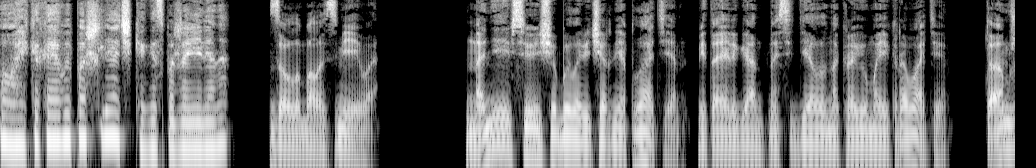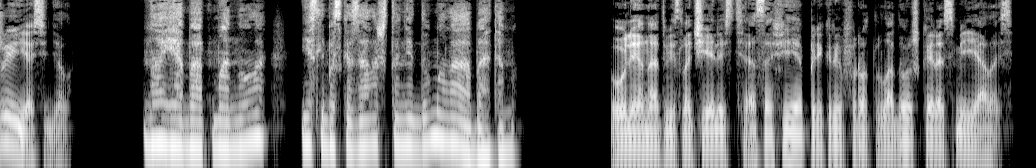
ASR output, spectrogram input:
«Ой, какая вы пошлячка, госпожа Елена!» — заулыбалась Змеева. На ней все еще было вечернее платье, и та элегантно сидела на краю моей кровати. Там же и я сидел. «Но я бы обманула, если бы сказала, что не думала об этом». У Лены отвисла челюсть, а София, прикрыв рот ладошкой, рассмеялась.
